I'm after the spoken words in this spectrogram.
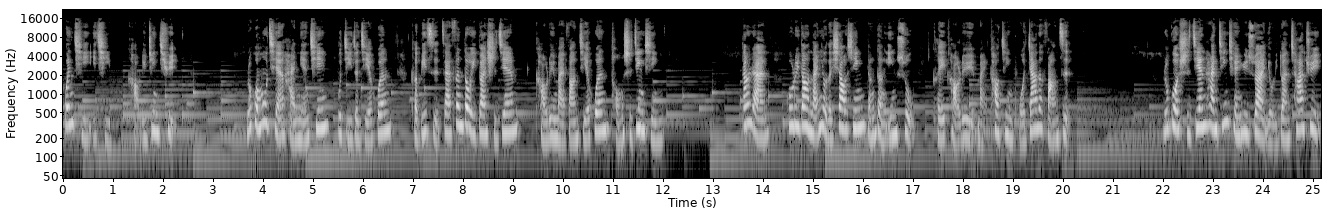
婚期一起考虑进去。如果目前还年轻，不急着结婚。可彼此再奋斗一段时间，考虑买房、结婚同时进行。当然，顾虑到男友的孝心等等因素，可以考虑买靠近婆家的房子。如果时间和金钱预算有一段差距，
